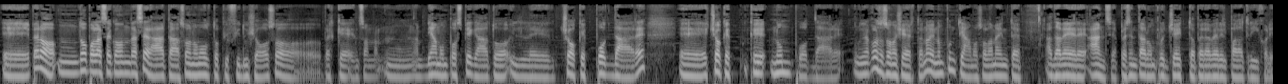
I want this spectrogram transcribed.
Eh, però mh, dopo la seconda serata sono molto più fiducioso perché insomma, mh, abbiamo un po' spiegato il, ciò che può dare eh, ciò che, che, non può dare. Una cosa sono certa, noi non puntiamo solamente ad avere, anzi a presentare un progetto per avere il palatricoli,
